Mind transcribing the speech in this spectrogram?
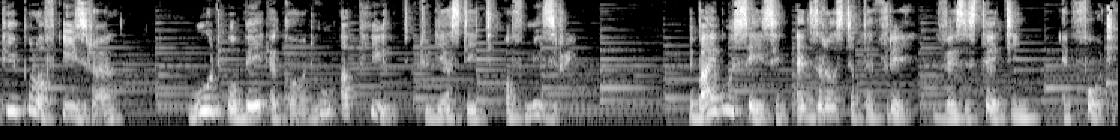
people of Israel would obey a God who appealed to their state of misery. The Bible says in Exodus chapter 3, verses 13 and 14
